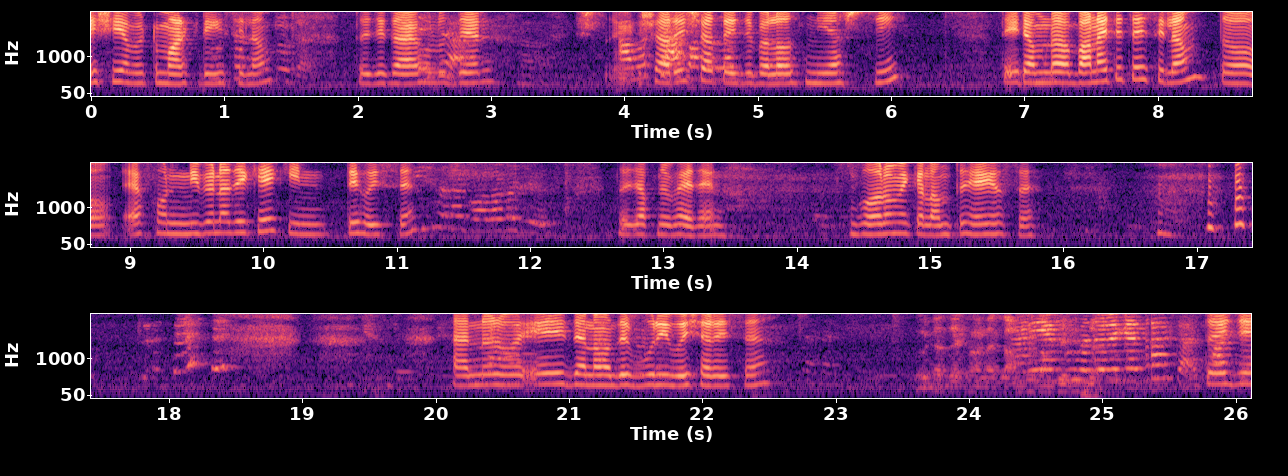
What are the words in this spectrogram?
এসে আমি একটু মার্কেটে গেছিলাম তো এই যে গায়ে হলুদের শাড়ির সাথে এই যে ব্লাউজ নিয়ে আসছি। তো এটা আমরা বানাইতে চাইছিলাম। তো এখন নিবে না দেখে কিনতে হয়েছে তো এই যে আপনার ভাই দেন গরমে ক্লান্ত হয়ে গেছে। আর এই দেন আমাদের বুড়ি বৈশা রয়েছে। তো এই যে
